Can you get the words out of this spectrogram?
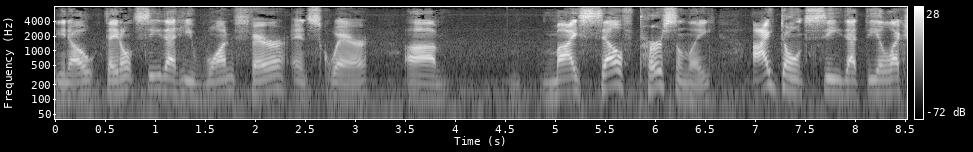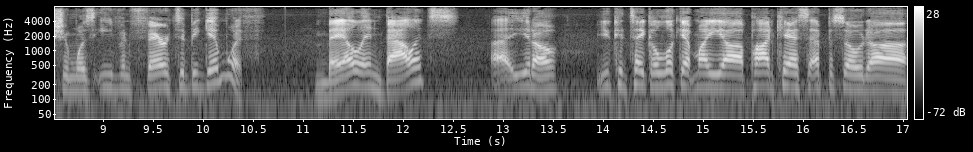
You know, they don't see that he won fair and square. Um, myself personally, I don't see that the election was even fair to begin with. Mail in ballots, uh, you know, you could take a look at my uh, podcast episode uh,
